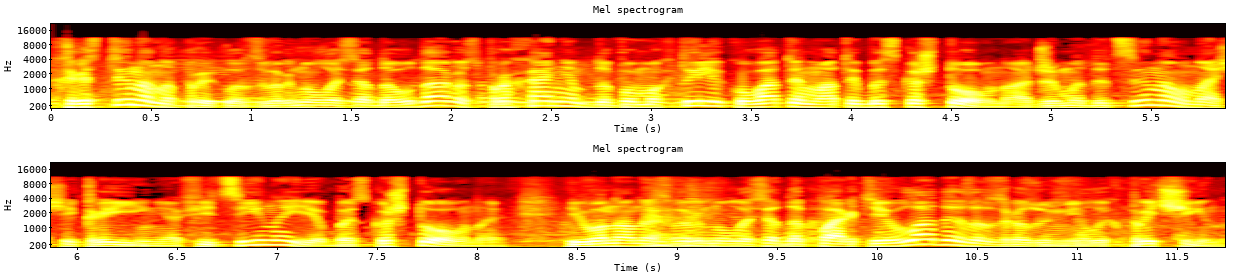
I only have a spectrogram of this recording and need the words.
Христина, наприклад, звернулася до удару з проханням допомогти лікувати мати безкоштовно, адже медицина у нашій країні офіційно є безкоштовною, і вона не звернулася до партії влади за зрозумілих причин.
